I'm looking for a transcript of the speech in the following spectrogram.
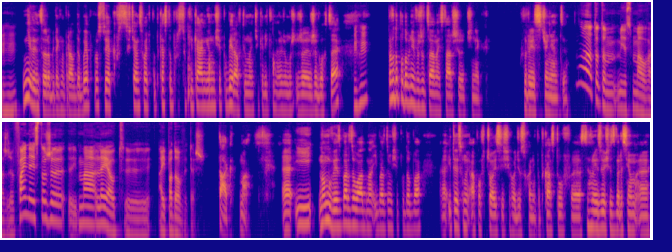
Mhm. Nie wiem, co robi tak naprawdę, bo ja po prostu jak chciałem słuchać podcastu, po prostu klikałem i on mi się pobierał w tym momencie, kiedy kliknąłem, że, że, że go chcę. Mhm. Prawdopodobnie wyrzuca najstarszy odcinek, który jest ściągnięty. No to to jest mało ważne. Fajne jest to, że ma layout y, iPadowy też. Tak, ma. E, I no mówię, jest bardzo ładna i bardzo mi się podoba. e, i to jest mój app of choice, jeśli chodzi o słuchanie podcastów. E, synchronizuje się z wersją e,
